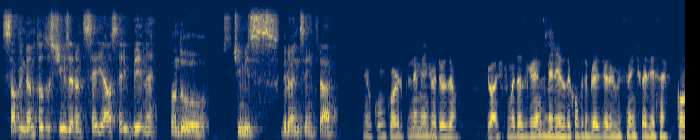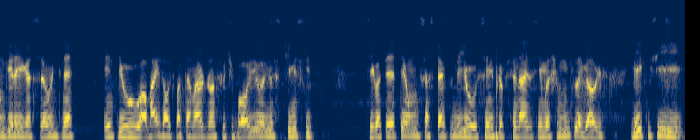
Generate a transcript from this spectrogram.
salvo engano, todos os times eram de Série A ou Série B, né? Quando os times grandes entraram. Eu concordo plenamente, Matheusão. Eu acho que uma das grandes belezas da Copa do Brasil era justamente fazer essa congregação né, entre o a mais alto patamar do nosso futebol e, e os times que chegam até a ter uns aspectos meio semi-profissionais, assim, eu acho muito legal isso. Meio que se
